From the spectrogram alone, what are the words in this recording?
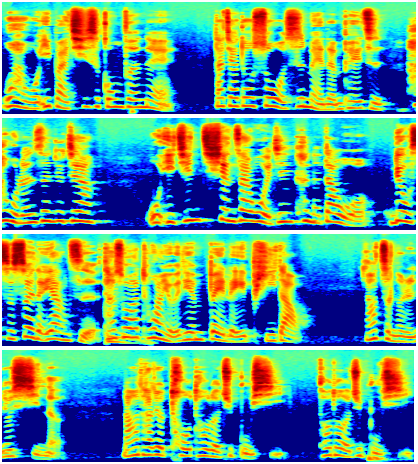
哇，我一百七十公分呢，大家都说我是美人胚子，哈，我人生就这样。”我已经现在我已经看得到我六十岁的样子。他说他突然有一天被雷劈到，然后整个人就醒了，然后他就偷偷的去补习，偷偷的去补习，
